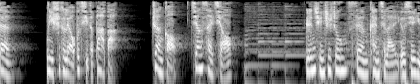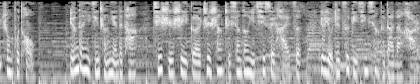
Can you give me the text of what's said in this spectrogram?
Sam，你是个了不起的爸爸。撰稿江赛乔。人群之中，Sam 看起来有些与众不同。原本已经成年的他，其实是一个智商只相当于七岁孩子，又有着自闭倾向的大男孩。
